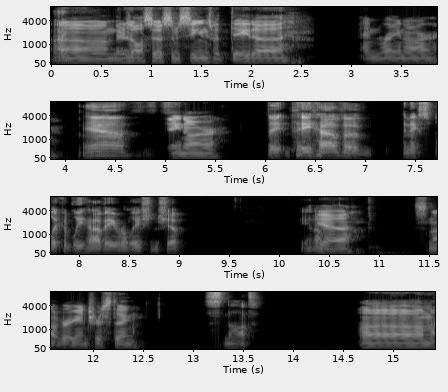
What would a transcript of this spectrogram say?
I- Um, there's also some scenes with Data and Raynar, yeah. Danar. They they have a inexplicably have a relationship. You know, Yeah, it's not very interesting. It's not. Um,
